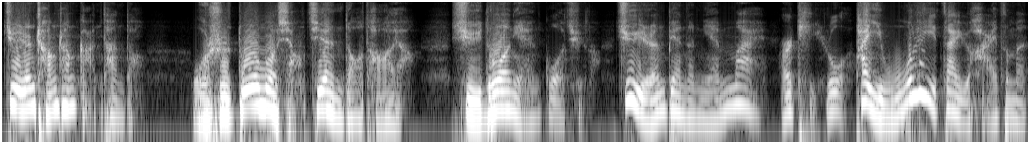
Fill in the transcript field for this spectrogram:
巨人常常感叹道：“我是多么想见到他呀！”许多年过去了，巨人变得年迈而体弱，他已无力再与孩子们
